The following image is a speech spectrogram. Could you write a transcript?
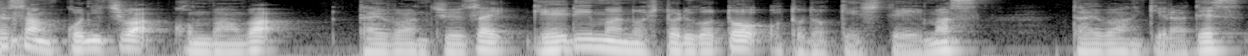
皆さん、こんにちは、こんばんは。台湾駐在ゲイリーマンの独り言をお届けしています。台湾キラです。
